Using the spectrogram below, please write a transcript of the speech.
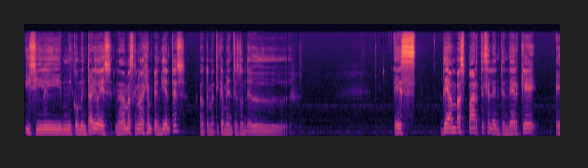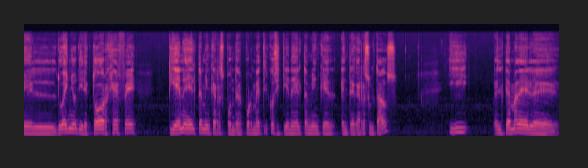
y si mi comentario es nada más que no dejen pendientes, automáticamente es donde... uh, es de ambas partes el entender que el dueño, director, jefe, tiene él también que responder por métricos y tiene él también que entregar resultados. Y el tema eh,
